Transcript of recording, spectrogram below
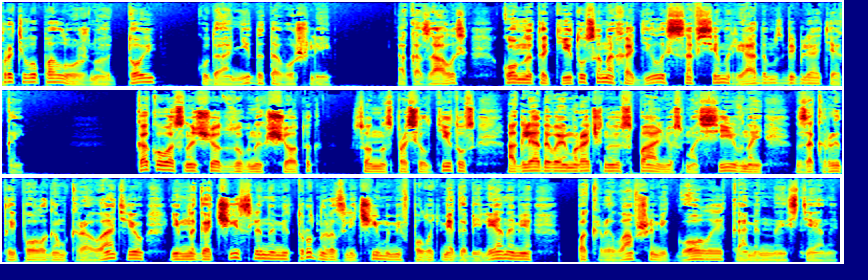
противоположную той, куда они до того шли. Оказалось, комната Титуса находилась совсем рядом с библиотекой. — Как у вас насчет зубных щеток? — сонно спросил Титус, оглядывая мрачную спальню с массивной, закрытой пологом кроватью и многочисленными, трудноразличимыми в полутьме гобеленами, покрывавшими голые каменные стены.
